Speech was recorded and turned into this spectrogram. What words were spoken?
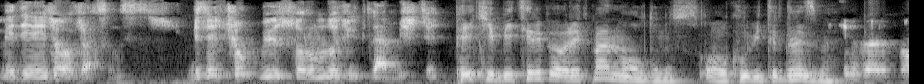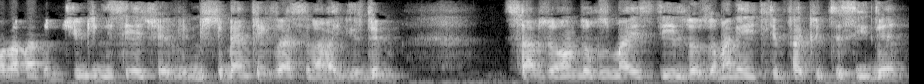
medeniyeti olacaksınız. Bize çok büyük sorumluluk yüklenmişti. Peki bitirip öğretmen mi oldunuz? O okulu bitirdiniz mi? Şimdi öğretmen olamadım çünkü liseye çevrilmişti. Ben tekrar sınava girdim. Samsun 19 Mayıs değildi o zaman eğitim fakültesiydi.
